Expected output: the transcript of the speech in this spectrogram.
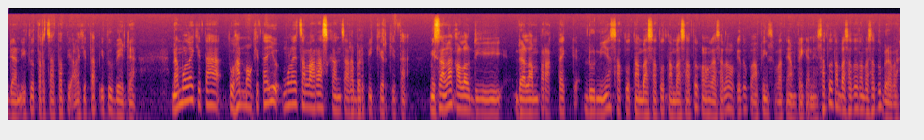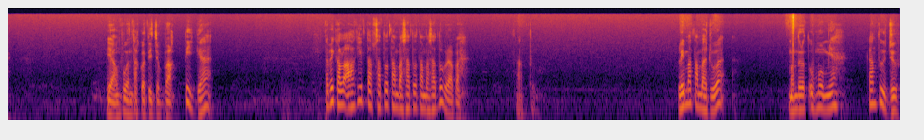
dan itu tercatat di Alkitab itu beda. Nah mulai kita, Tuhan mau kita yuk mulai selaraskan cara berpikir kita Misalnya kalau di dalam praktek dunia satu tambah satu tambah satu kalau nggak salah waktu itu Pak Afing sempat nyampaikan ya. Satu tambah satu tambah satu berapa? Ya ampun takut dijebak. Tiga. Tapi kalau Alkitab satu tambah satu tambah satu berapa? Satu. Lima tambah dua menurut umumnya kan tujuh.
